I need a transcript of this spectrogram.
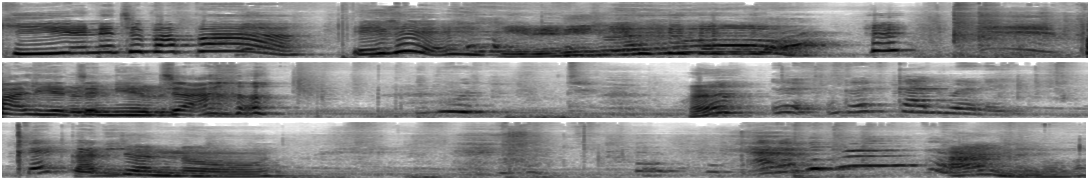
কি এনেছে পাপা? এই রে। কেড়ে নিয়ে চলে পালিয়েছে নিয়ে যা। হ্যাঁ কার জন্য আর নেই বাবা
